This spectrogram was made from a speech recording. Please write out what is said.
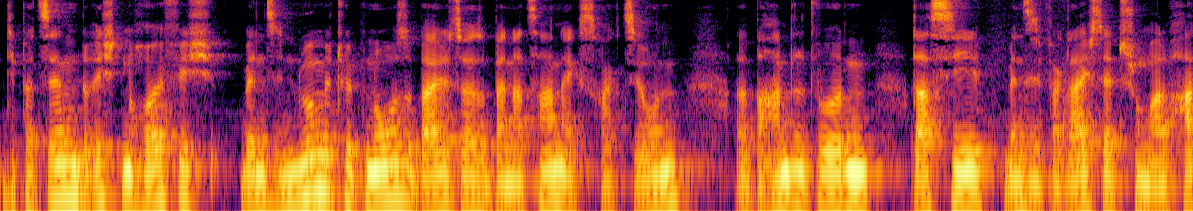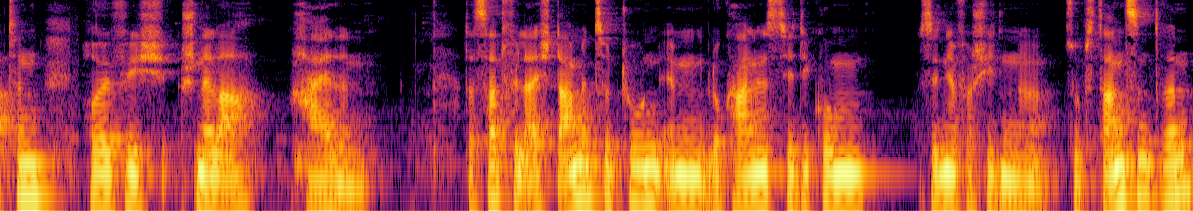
Die Patienten berichten häufig, wenn sie nur mit Hypnose, beispielsweise bei einer Zahnextraktion, äh, behandelt wurden, dass sie, wenn sie den Vergleich selbst schon mal hatten, häufig schneller heilen. Das hat vielleicht damit zu tun, im Lokalanästhetikum sind ja verschiedene Substanzen drin,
